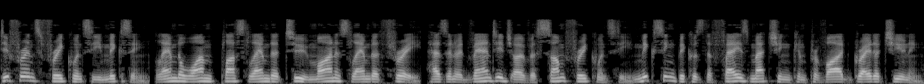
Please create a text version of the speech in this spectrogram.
Difference frequency mixing lambda 1 plus lambda 2 minus lambda 3 has an advantage over sum frequency mixing because the phase matching can provide greater tuning.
